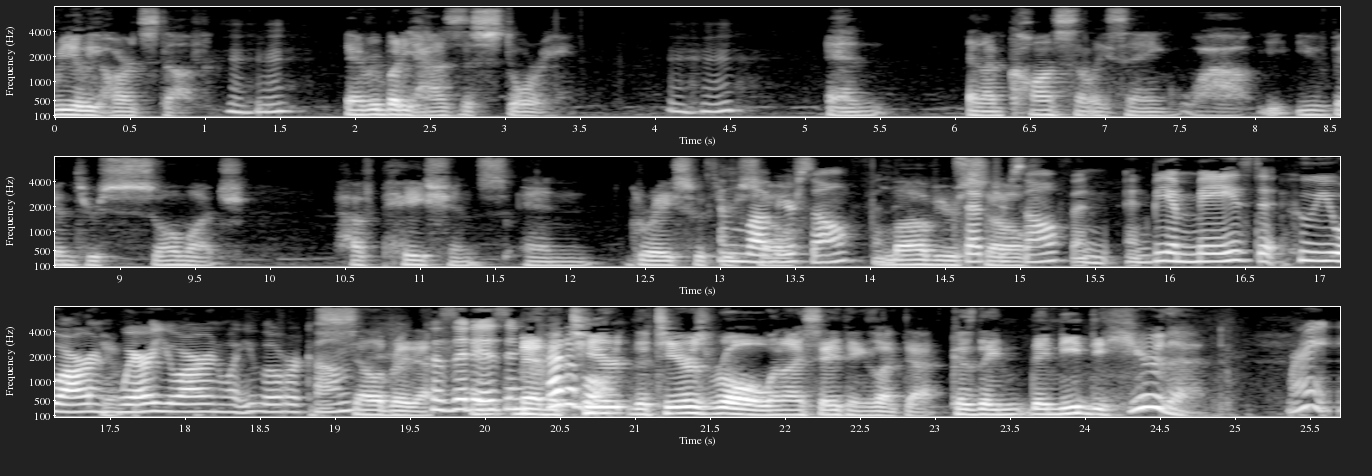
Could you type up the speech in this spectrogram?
really hard stuff. Mhm. Everybody has this story Mhm. and and I'm constantly saying, "Wow, you, you've been through so much. Have patience and grace with and yourself. And love yourself and Love yourself. accept yourself and and be amazed at who you are and Yeah. where you are and what you've overcome Celebrate that 'Cause it And, is Man, the, incredible. tear, the tears roll when I say things like that because they they need to hear that. right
